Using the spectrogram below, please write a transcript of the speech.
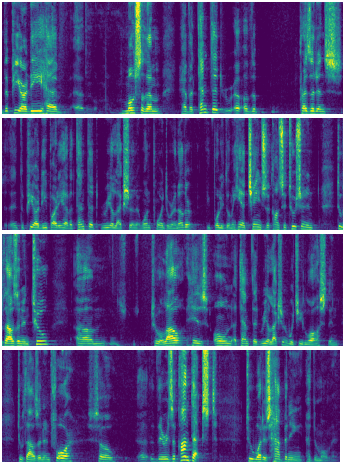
The PRD have, uh, most of them have attempted, uh, of the presidents, uh, the PRD party have attempted re-election at one point or another. Hipólito Mejia changed the constitution in 2002 um, to allow his own attempt at re-election, which he lost in 2004. So uh, there is a context to what is happening at the moment.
